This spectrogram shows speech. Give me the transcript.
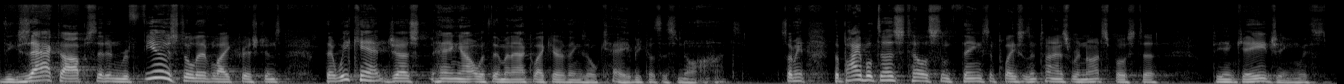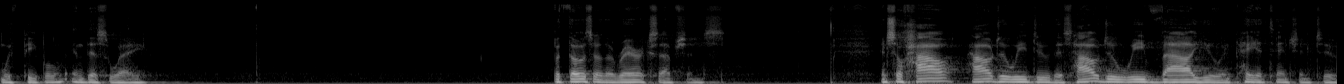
the exact opposite and refuse to live like Christians, that we can't just hang out with them and act like everything's okay because it's not. So, I mean, the Bible does tell us some things and places and times we're not supposed to be engaging with, with people in this way. But those are the rare exceptions. And so, how, how do we do this? How do we value and pay attention to?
